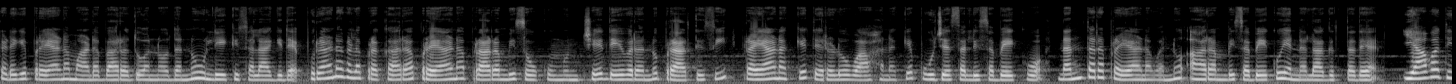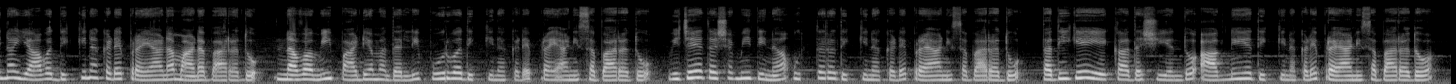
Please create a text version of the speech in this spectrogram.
ಕಡೆಗೆ ಪ್ರಯಾಣ ಮಾಡಬಾರದು ಅನ್ನೋದನ್ನು ಉಲ್ಲೇಖಿಸಲಾಗಿದೆ. ಪುರಾಣಗಳ ಪ್ರಕಾರ ಪ್ರಯಾಣ ಪ್ರಾರಂಭಿಸೋಕು ಮುಂಚೆ ದೇವರನ್ನು ಪ್ರಾರ್ಥಿಸಿ, ಪ್ರಯಾಣಕ್ಕೆ ತೆರಳುವ ವಾಹನಕ್ಕೆ ಪೂಜೆ ಸಲ್ಲಿಸಬೇಕು. ನಂತರ ಪ್ರಯಾಣವನ್ನು ಆರಂಭಿಸಬೇಕು ಎನ್ನಲಾಗುತ್ತದೆ. ಯಾವ ದಿನ ಯಾವ ದಿಕ್ಕಿನ ಕಡೆ ಪ್ರಯಾಣ ಮಾಡಬಾರದು? ನವಮಿ ಪಾಡ್ಯಮದಲ್ಲಿ ಪೂರ್ವ ದಿಕ್ಕಿನ ಕಡೆ ಪ್ರಯಾಣಿಸಬಾರದು. ವಿಜಯದಶಮಿ ದಿನ ಉತ್ತರ ದಿಕ್ಕಿನ ಕಡೆ ಪ್ರಯಾಣಿಸಬಾರದು. ತದಿಗೆ ಏಕಾದಶಿ ಎಂದು ಆಗ್ನೇಯ ದಿಕ್ಕಿನ ಕಡೆ ಪ್ರಯಾಣಿಸಬಾರದು.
